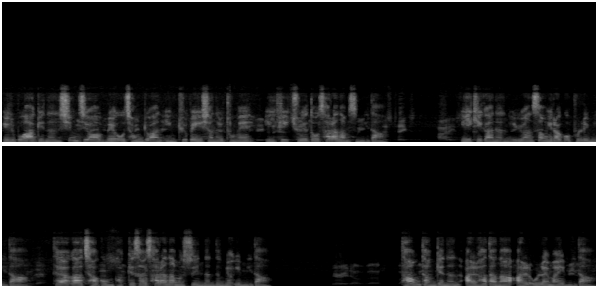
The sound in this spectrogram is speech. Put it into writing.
일부 아기는 심지어 매우 정교한 인큐베이션을 통해 이 뒤주에도 살아남습니다. 이 기간은 유연성이라고 불립니다. 태아가 자궁 밖에서 살아남을 수 있는 능력입니다. 다음 단계는 알하다나 알올레마입니다.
